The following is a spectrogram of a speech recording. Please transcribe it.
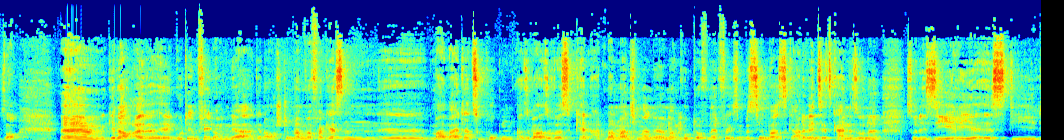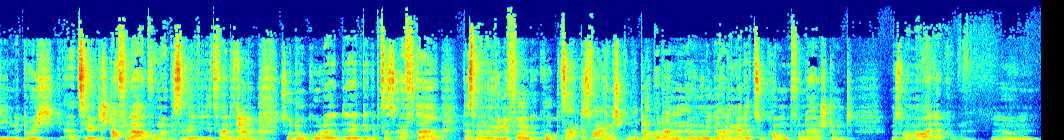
So, ähm, genau, also äh, gute Empfehlung, ja, genau, stimmt. Haben wir vergessen, äh, mal weiter zu gucken. Also war sowas, kennt hat man manchmal, ne? Man guckt auf Netflix ein bisschen was, gerade wenn es jetzt keine so eine, so eine Serie ist, die, die eine durcherzählte Staffel hat, wo man wissen will, wie geht's weiter, Ja. so Doku, da, da, gibt es das öfter, dass man irgendwie eine Folge guckt, sagt, das war eigentlich gut, aber dann irgendwie gar nicht mehr dazu kommt. Von daher stimmt. Müssen wir mal weiter gucken. Ähm,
